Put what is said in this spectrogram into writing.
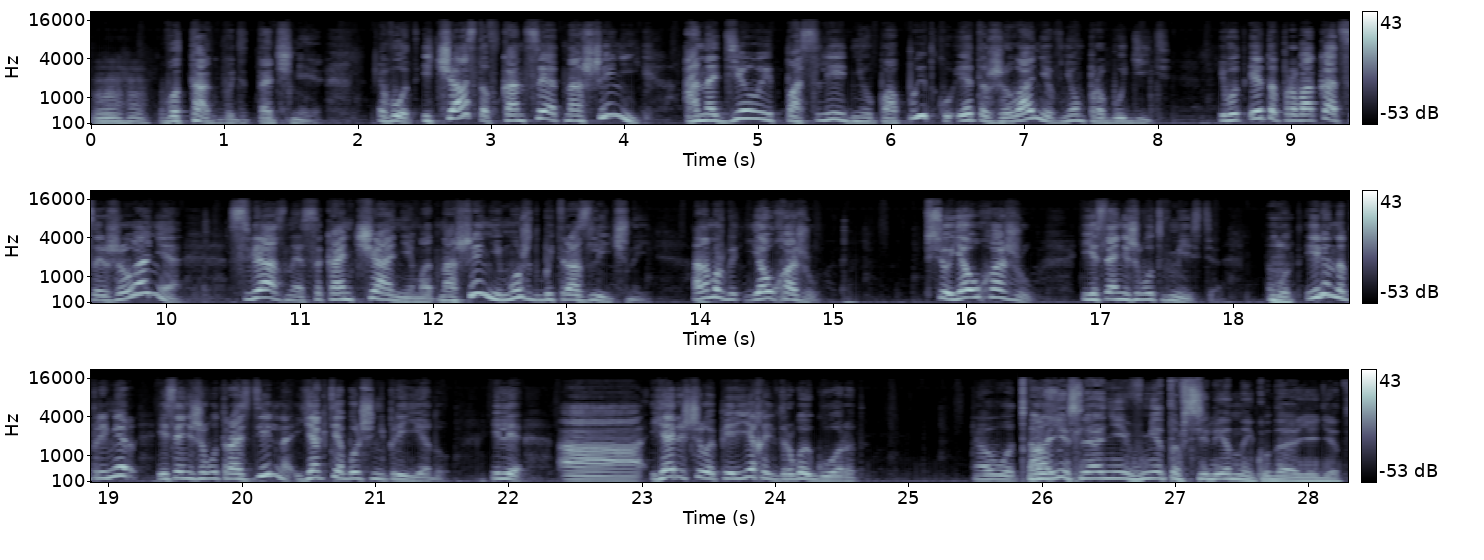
Угу. Вот так будет точнее. Вот. И часто в конце отношений она делает последнюю попытку это желание в нем пробудить. И вот эта провокация желания, связанная с окончанием отношений, может быть различной. Она может говорить, я ухожу. Все, я ухожу, если они живут вместе. Вот. Или, например, если они живут раздельно, я к тебе больше не приеду. Или а, я решила переехать в другой город. Вот. А Раз... если они в метавселенной, куда едет?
